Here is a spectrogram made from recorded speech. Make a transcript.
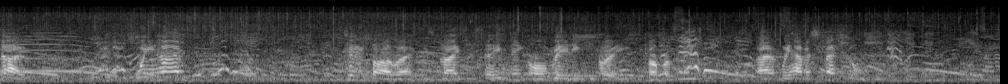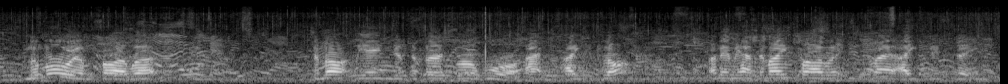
So, we have two fireworks displays this evening, or really three, probably. Uh, we have a special memorial firework to mark the end of the First World War at 8 o'clock. And then we have the main fireworks display at 8.15.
